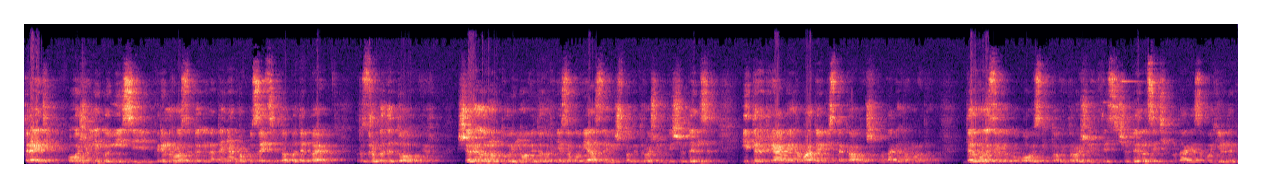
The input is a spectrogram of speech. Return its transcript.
Третє. Погоджувальні комісії, крім розгляду і надання пропозицій до ПДП, розробити договір, що регламентує нові договірні зобов'язання між відродженням 2011 і територіальною громадою міста Калуш, надалі громада, де в розділі обов'язків ТОВ відродження 2011, надалі забудівник,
